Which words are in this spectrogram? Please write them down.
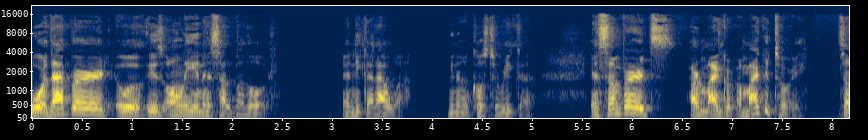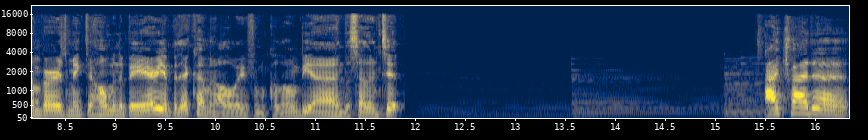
Or that bird uh, is only in El Salvador and Nicaragua, you know, in Costa Rica. And some birds are, migra- are migratory. Some birds make their home in the Bay Area, but they're coming all the way from Colombia and the southern tip. I try to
